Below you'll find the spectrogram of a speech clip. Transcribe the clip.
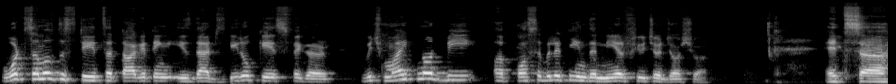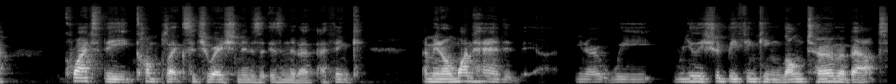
what some of the states are targeting is that zero case figure which might not be a possibility in the near future, Joshua? It's uh, quite the complex situation, isn't it? I think, I mean, on one hand, it, you know, we really should be thinking long term about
